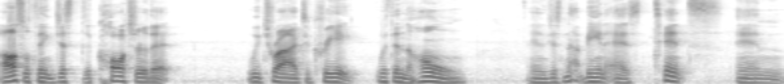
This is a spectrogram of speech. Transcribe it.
I also think just the culture that we tried to create within the home and just not being as tense and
